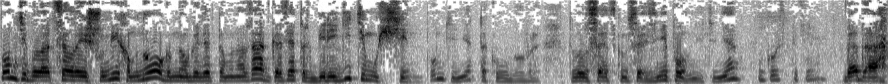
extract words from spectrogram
Помните, была целая шумиха много-много лет тому назад в газетах «Берегите мужчин». Помните, нет такого было? Это было в Советском Союзе. Не помните, нет? Господи. Да-да.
